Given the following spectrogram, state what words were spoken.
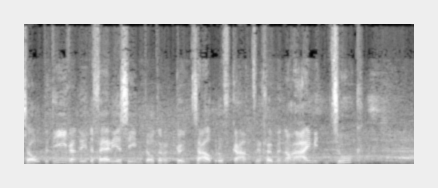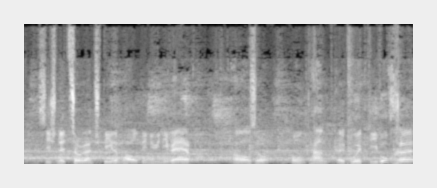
Schaltet ein, wenn ihr in der Ferien sind oder gehen selber auf Genf. Wir kommen nach Hause mit dem Zug. Es ist nicht so, wenn das Spiel um halb neun wäre. Also, und haben eine gute Woche.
